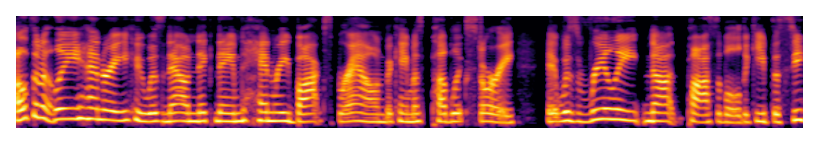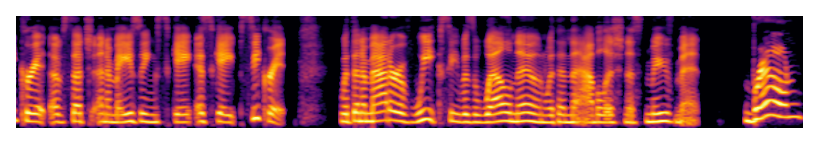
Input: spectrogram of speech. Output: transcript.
Ultimately, Henry, who was now nicknamed Henry Box Brown, became a public story. It was really not possible to keep the secret of such an amazing escape secret. Within a matter of weeks, he was well known within the abolitionist movement. Brown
